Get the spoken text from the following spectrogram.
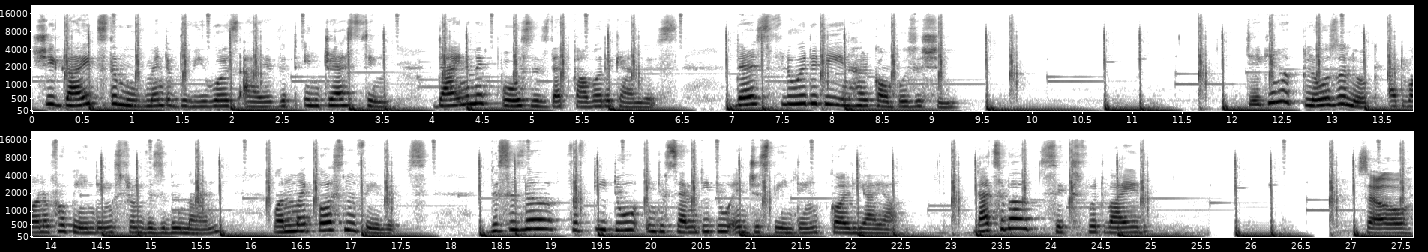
She guides the movement of the viewer's eye with interesting, dynamic poses that cover the canvas. There's fluidity in her composition. Taking a closer look at one of her paintings from Visible Man, one of my personal favorites, this is a 52 into 72 inches painting called Yaya. That's about 6 foot wide. So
